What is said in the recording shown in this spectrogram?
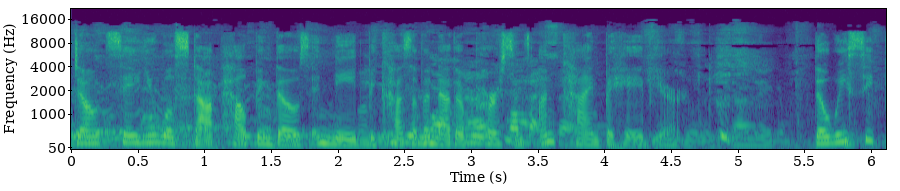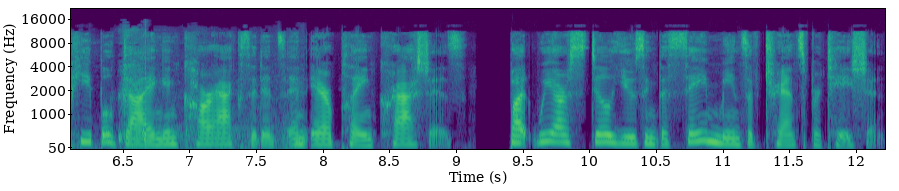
don't say you will stop helping those in need because of another person's unkind behavior. Though we see people dying in car accidents and airplane crashes, but we are still using the same means of transportation.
